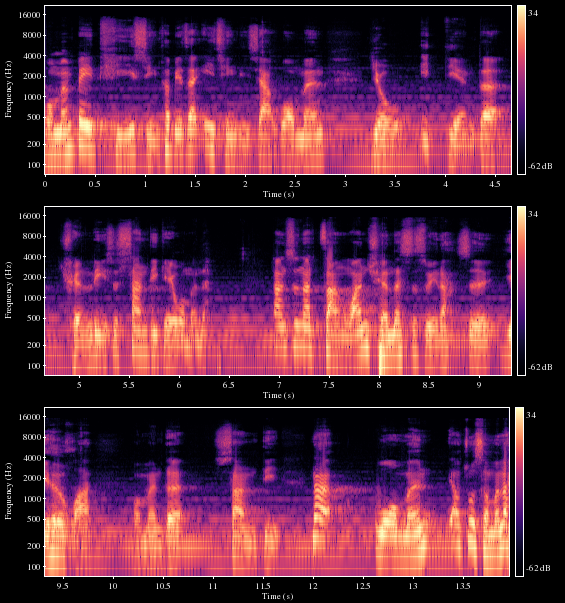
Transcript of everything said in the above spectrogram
我们被提醒，特别在疫情底下，我们有一点的权利是上帝给我们的。但是呢，掌完全的是谁呢？是耶和华，我们的上帝。那我们要做什么呢？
